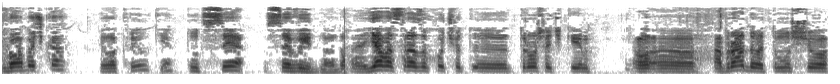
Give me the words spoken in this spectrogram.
бабочка, білокрилки, тут все, все видно. Е, Я вас одразу хочу е, трошечки обрадувати, тому що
